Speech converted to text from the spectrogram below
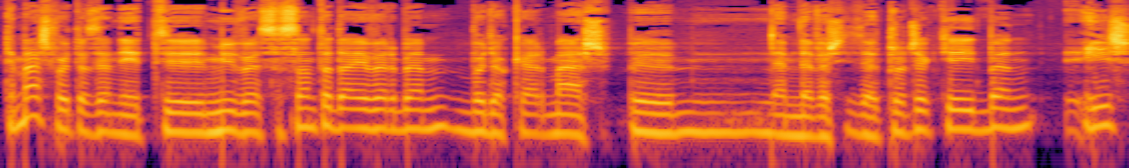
Te másfajta zenét művelsz a Santa Diverben, vagy akár más nem nevesített projektjeidben is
